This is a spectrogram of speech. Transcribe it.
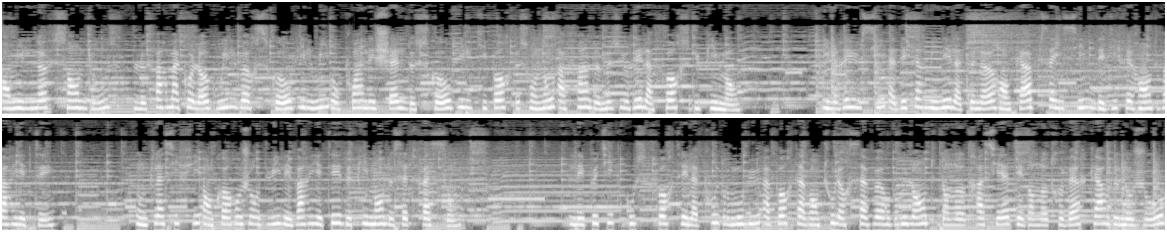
En 1912, le pharmacologue Wilbur Scoville mit au point l'échelle de Scoville qui porte son nom afin de mesurer la force du piment. Il réussit à déterminer la teneur en capsaïcine des différentes variétés. On classifie encore aujourd'hui les variétés de piment de cette façon. Les petites gousses fortes et la poudre moulue apportent avant tout leur saveur brûlante dans notre assiette et dans notre verre car de nos jours,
